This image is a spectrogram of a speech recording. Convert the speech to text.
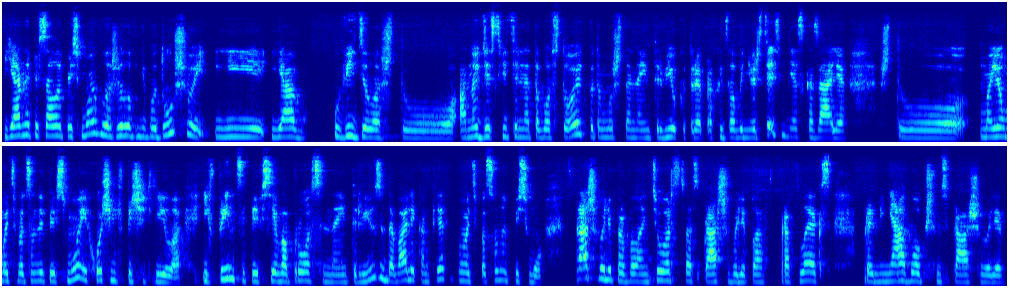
я написала письмо и вложила в него душу, и я увидела, что оно действительно того стоит, потому что на интервью, которое я проходила в университете, мне сказали, что мое мотивационное письмо их очень впечатлило. И, в принципе, все вопросы на интервью задавали конкретно по мотивационному письму. Спрашивали про волонтерство, спрашивали про, флекс, про меня, в общем, спрашивали.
